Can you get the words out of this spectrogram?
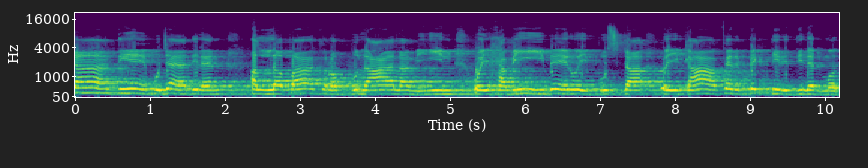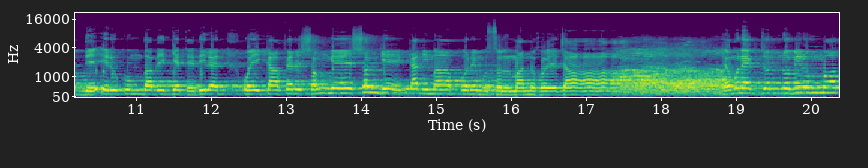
ডাক দিয়ে বুঝায় দিলেন, আল্লাহ পাক রব্বুল আলামিন ওই হাবিবের ওই পুষ্টা ওই কাফের ব্যক্তির দিলের মধ্যে এরকম ভাবে গেঁথে দিলেন। ওই কাফের সঙ্গে সঙ্গে কালিমা পরে মুসলমান হয়ে যায়। এমন একজন নবীর উম্মত,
